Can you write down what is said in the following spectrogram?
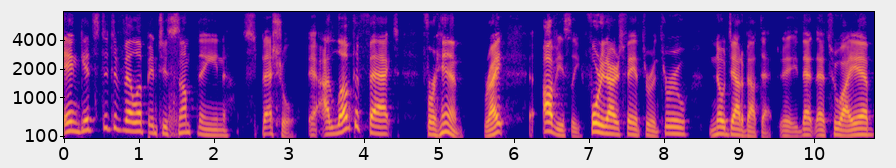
and gets to develop into something special. I love the fact for him, right? Obviously, 49ers fan through and through, no doubt about that. That that's who I am.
